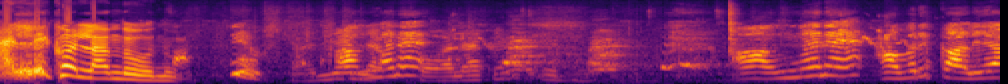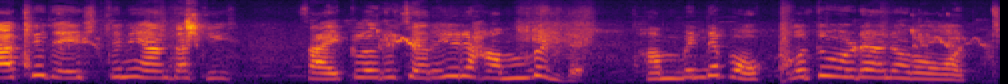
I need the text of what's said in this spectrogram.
തല്ലിക്കൊല്ലാൻ തോന്നും. അങ്ങനെ അങ്ങനെ അവർ കളിയാക്കി ദേഷ്യത്തിന് ഞാൻ എന്താക്കി? സൈക്കിൾ ഒരു ചെറിയൊരു ഹമ്പുണ്ട് ഹമ്പിന്റെ പൊക്കത്ത് കൂടെ ഞാൻ ഒരു ഒറ്റ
